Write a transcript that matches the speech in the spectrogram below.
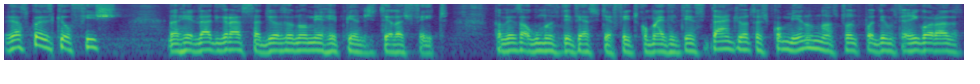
As coisas que eu fiz, na realidade, graças a Deus, eu não me arrependo de tê-las feito. Talvez algumas devessem ter feito com mais intensidade, outras com menos. Nós todos podemos ser rigorosos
